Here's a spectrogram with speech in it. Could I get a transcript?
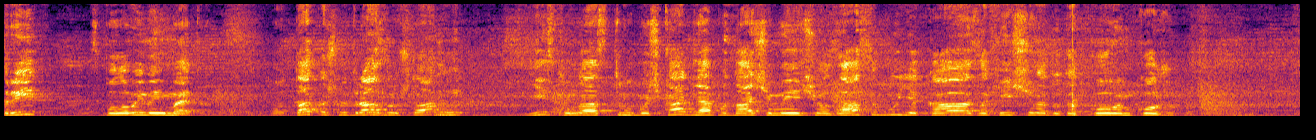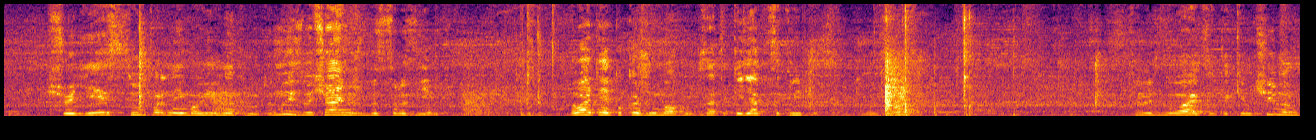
3,5 метри. От також відразу в шлангі є у нас трубочка для подачі миючого засобу, яка захищена додатковим кожухом. Що є супер неймовірно круто. Ну і звичайно ж без роз'ємки. Давайте я покажу, мабуть, все-таки як це кріпиться. Це відбувається таким чином.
